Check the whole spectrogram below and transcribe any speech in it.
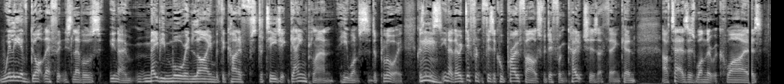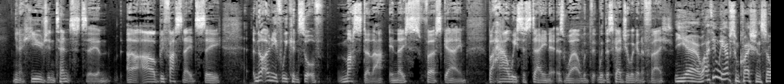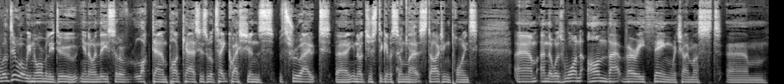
will he have got their fitness levels, you know, maybe more in line with the kind of strategic game plan he wants to deploy? Because, you know, there are different physical profiles for different coaches, I think. And Arteta's is one that requires, you know, huge intensity. And uh, I'll be fascinated to see not only if we can sort of muster that in this first game, but how we sustain it as well with the, with the schedule we're going to face. Yeah, well, I think we have some questions. So we'll do what we normally do, you know, in these sort of lockdown podcasts is we'll take questions throughout, uh, you know, just to give us some uh, starting points. Um, and there was one on that very thing, which I must um,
